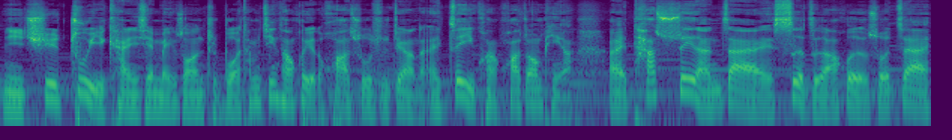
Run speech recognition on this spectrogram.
你去注意看一下美妆直播，他们经常会有的话术是这样的：哎，这一款化妆品啊，哎，它虽然在色泽啊，或者说在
